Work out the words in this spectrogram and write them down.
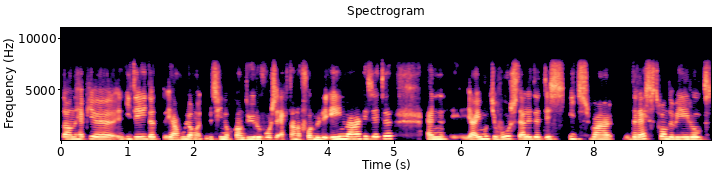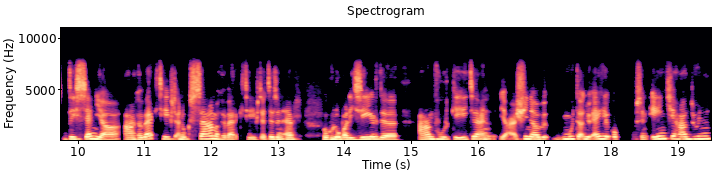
Dan heb je een idee dat, ja, hoe lang het misschien nog kan duren voor ze echt aan een Formule 1-wagen zitten. En ja, je moet je voorstellen, dit is iets waar de rest van de wereld decennia aan gewerkt heeft en ook samengewerkt heeft. Het is een erg geglobaliseerde aanvoerketen. En ja, China moet dat nu eigenlijk op zijn eentje gaan doen.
